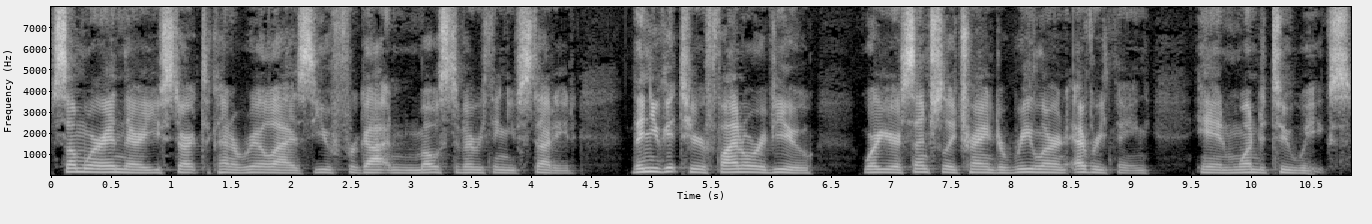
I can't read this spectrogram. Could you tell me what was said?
somewhere in there, you start to kind of realize you've forgotten most of everything you've studied. Then you get to your final review, where you're essentially trying to relearn everything in one to two weeks.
